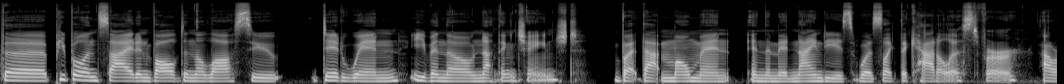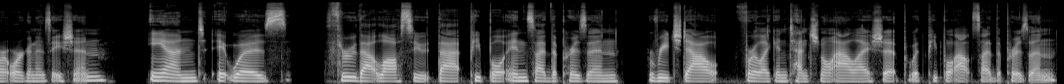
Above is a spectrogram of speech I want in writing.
The people inside involved in the lawsuit did win, even though nothing changed. But that moment in the mid 90s was like the catalyst for our organization. And it was through that lawsuit that people inside the prison reached out for like intentional allyship with people outside the prison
